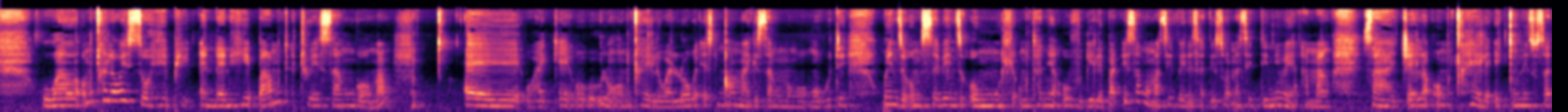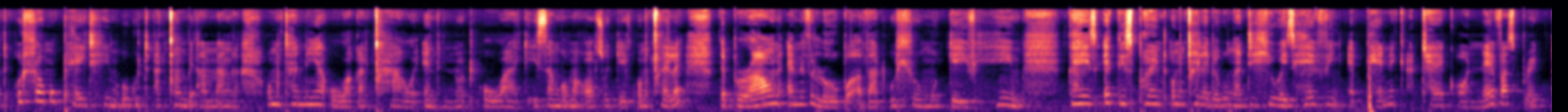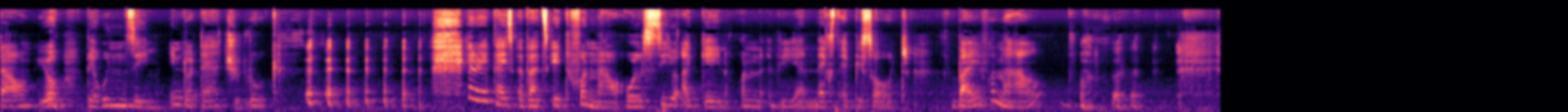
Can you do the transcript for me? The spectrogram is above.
Well umqhele was so happy and then he bumped to a sangoma eh wake ulo omqhele waloko esinqoma ke sangoma ngokuthi wenze umsebenzi omuhle umthaniya uvukile but isangoma sivele sathi sona sidiniwe amanga. Satshela omqhele eqiniso sathi uhlomo paid him ukuthi aqambe amanga. Umthaniya owakaqhawe and not owakhe. Isangoma also gave omqhele the brown envelope that uhlomo gave him. Guys at this point umqhele bekungathi he was having a panic attack or nervous breakdown. Yo bekunzima. Indoda yajuluka. guys that's it for now. We'll see you again on the next episode. Bye for now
